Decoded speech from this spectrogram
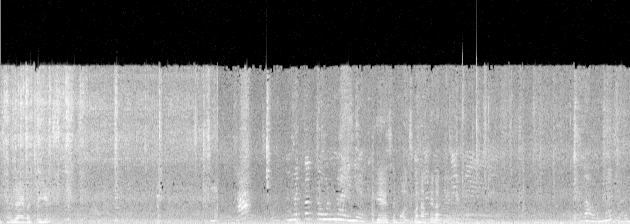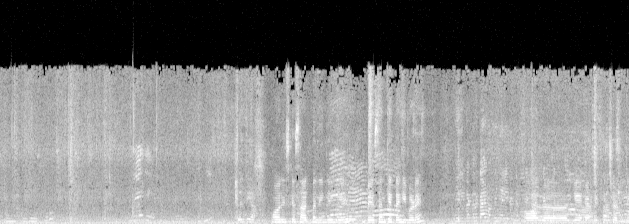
इसमें जाएगा चीज़ ये ऐसे बॉल्स बना के रख लेंगे जल्दी आ और इसके साथ बनेंगे ये बेसन के दही बड़े और ये है मीठी चटनी।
